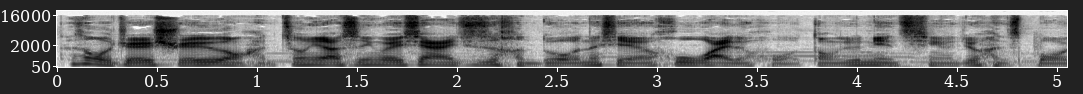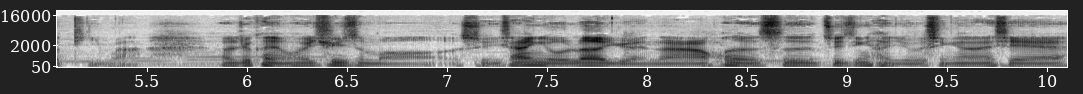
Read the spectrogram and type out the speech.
但是我觉得学游泳很重要，是因为现在其实很多那些户外的活动，就年轻人就很 sporty 嘛，然后就可能会去什么水上游乐园啊，或者是最近很流行的那些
